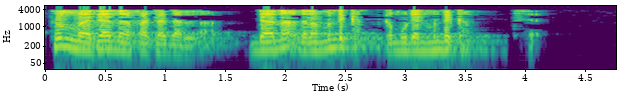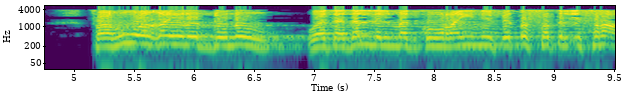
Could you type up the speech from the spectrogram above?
Thumma dana fatadalla. Dana adalah mendekat, kemudian mendekat. Fahuwa ghairu dunu wa tadallil madkuraini fi qissatil Isra.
